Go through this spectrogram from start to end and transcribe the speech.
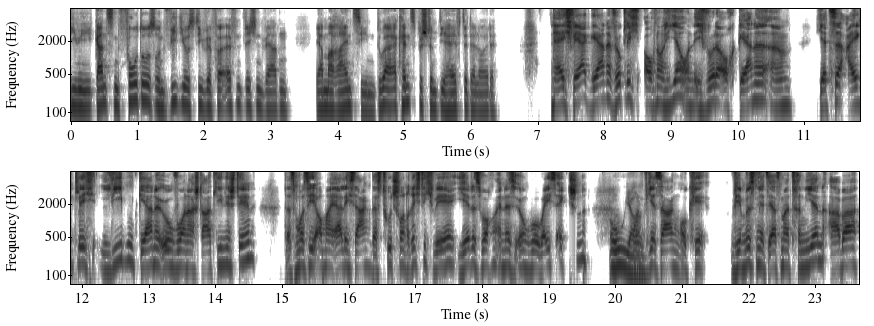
die ganzen Fotos und Videos, die wir veröffentlichen werden, ja mal reinziehen. Du erkennst bestimmt die Hälfte der Leute. Na, ich wäre gerne wirklich auch noch hier und ich würde auch gerne ähm, jetzt eigentlich liebend gerne irgendwo an der Startlinie stehen. Das muss ich auch mal ehrlich sagen. Das tut schon richtig weh. Jedes Wochenende ist irgendwo Race Action. Oh ja. Und wir sagen, okay, wir müssen jetzt erstmal trainieren, aber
